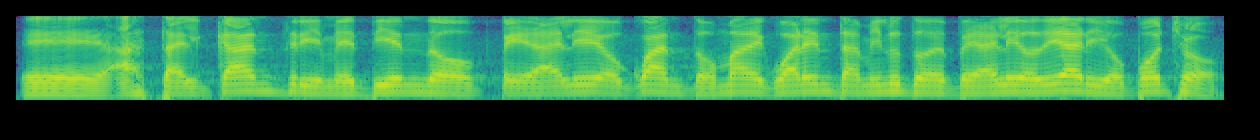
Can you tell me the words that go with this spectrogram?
eh, hasta el country metiendo pedaleo. ¿Cuánto? ¿Más de 40 minutos de pedaleo diario, Pocho?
